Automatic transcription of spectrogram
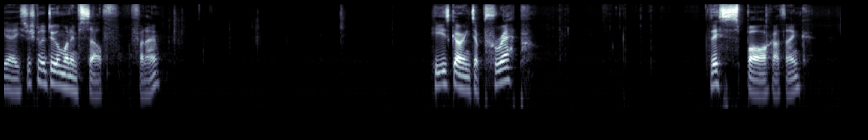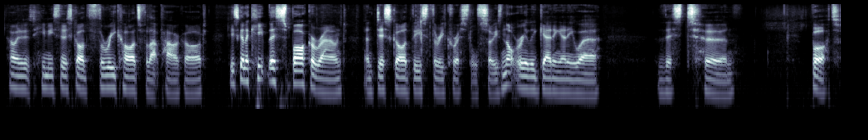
yeah, he's just going to do them on himself for now. He's going to prep this spark, I think. How many, he needs to discard three cards for that power card. He's going to keep this spark around and discard these three crystals, so he's not really getting anywhere this turn. But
